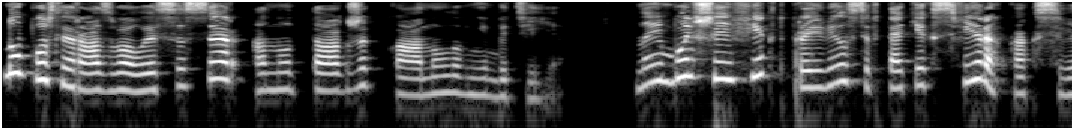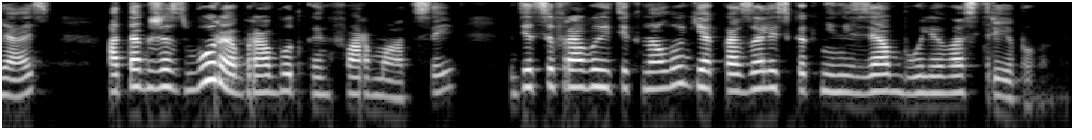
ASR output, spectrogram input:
но после развала СССР оно также кануло в небытие. Наибольший эффект проявился в таких сферах, как связь, а также сбор и обработка информации, где цифровые технологии оказались как нельзя более востребованы.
